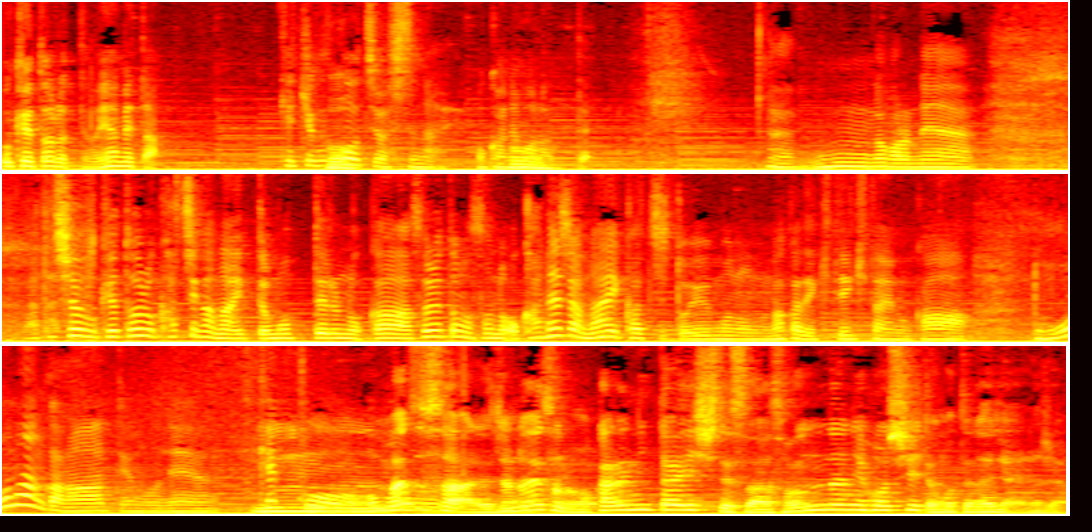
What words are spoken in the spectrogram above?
受け取るっていうのやめた。結局コーチはしてない、お金もらって、うん、だからね私は受け取る価値がないって思ってるのかそれともそのお金じゃない価値というものの中で生きていきたいのかどうなんかなっていうのはね結構まずさあれじゃない、うん。そのお金に対してさそんなに欲しいと思ってないんじゃないのじゃあ。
